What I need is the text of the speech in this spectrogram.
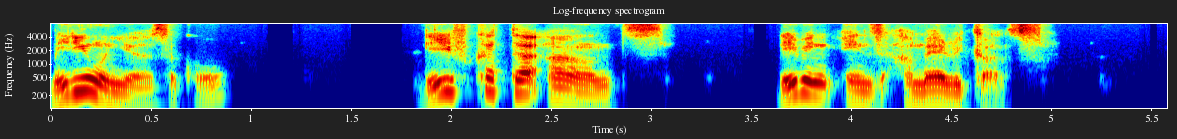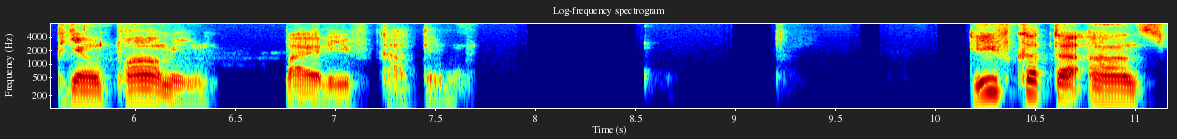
million years ago, leafcutter ants living in the Americas began farming by leaf cutting. Leafcutter ants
